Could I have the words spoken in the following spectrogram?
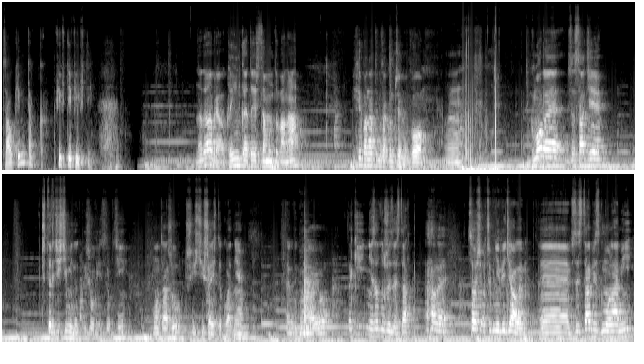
całkiem tak 50-50. No dobra, okleinka też zamontowana. I chyba na tym zakończymy, bo mm, gmole w zasadzie 40 minut piszą w instrukcji montażu, 36 dokładnie. Tak wyglądają. Taki nie za duży zestaw, ale coś o czym nie wiedziałem. E, w zestawie z gmolami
